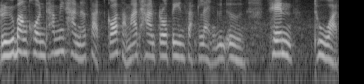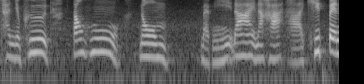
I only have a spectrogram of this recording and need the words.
หรือบางคนถ้าไม่ทานเนื้อสัตว์ ก็สามารถทานโปรตีนจากแหล่งอื่นๆ เช่น ถั่วธัญพืช เต้าหู้ นม แบบนี้ได้นะคะอ่าคิดเป็น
